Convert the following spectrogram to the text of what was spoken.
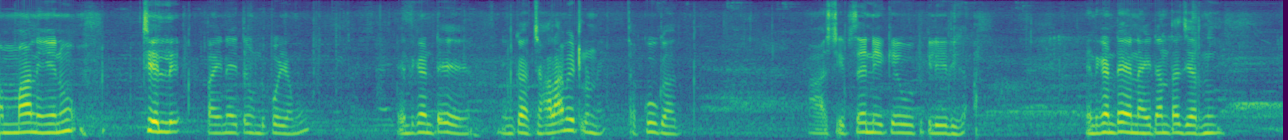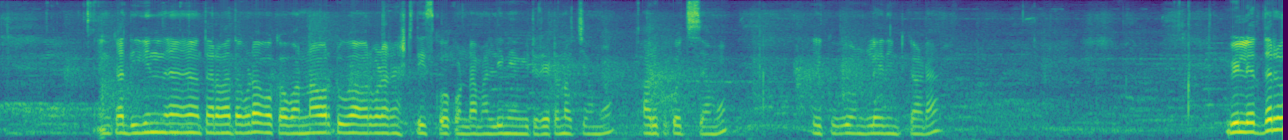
అమ్మ నేను చెల్లి పైన అయితే ఉండిపోయాము. ఎందుకంటే ఇంకా చాలా మెట్లు ఉన్నాయి. తక్కువ కాదు. ఆ స్టెప్స్ నీకే ఓపిక లేదు ఇక. ఎందుకంటే నైట్ అంతా జర్నీ. ఇంకా దిగిన తర్వాత కూడా ఒక వన్ అవర్ టూ అవర్ కూడా రెస్ట్ తీసుకోకుండా మళ్ళీ మేము ఇటు రిటర్న్ వచ్చాము. అరకుకు వచ్చాము ఎక్కువగా ఉండలేదు ఇంటికాడ. వీళ్ళిద్దరూ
